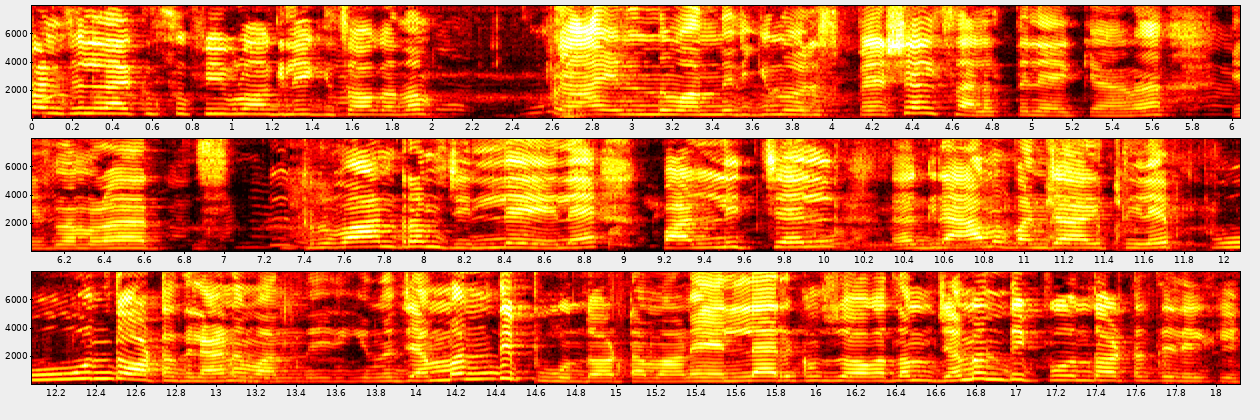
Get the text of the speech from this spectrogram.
ഫ്രണ്ട്സ് എല്ലാവർക്കും സുഫി വ്ളോഗിലേക്ക് സ്വാഗതം. ഞാൻ ഇന്ന് വന്നിരിക്കുന്ന ഒരു സ്പെഷ്യൽ സ്ഥലത്തിലേക്കാണ്. ഇത് നമ്മുടെ ട്രിവാൻഡ്രം ജില്ലയിലെ പള്ളിച്ചൽ ഗ്രാമപഞ്ചായത്തിലെ പൂന്തോട്ടത്തിലാണ് വന്നിരിക്കുന്നത്. ജമന്തി പൂന്തോട്ടമാണ്. എല്ലാവർക്കും സ്വാഗതം. ജമന്തി പൂന്തോട്ടത്തിലേക്ക്.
